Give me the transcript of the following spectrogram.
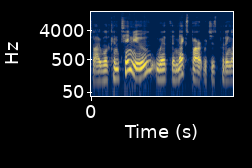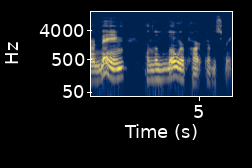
So I will continue with the next part, which is putting our name on the lower part of the screen.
